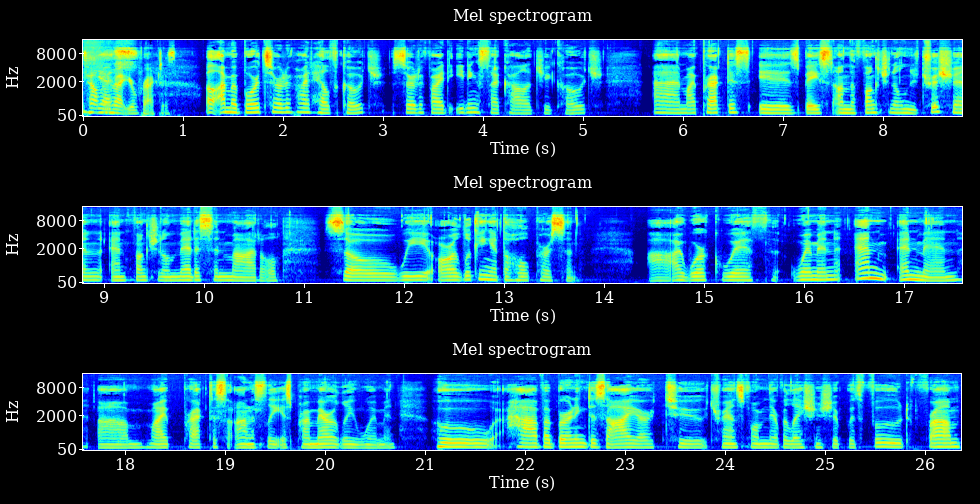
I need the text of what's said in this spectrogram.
Tell yes. me about your practice. Well, I'm a board certified health coach, certified eating psychology coach, and my practice is based on the functional nutrition and functional medicine model. So we are looking at the whole person. Uh, I work with women and and men. Um, my practice, honestly, is primarily women who have a burning desire to transform their relationship with food from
